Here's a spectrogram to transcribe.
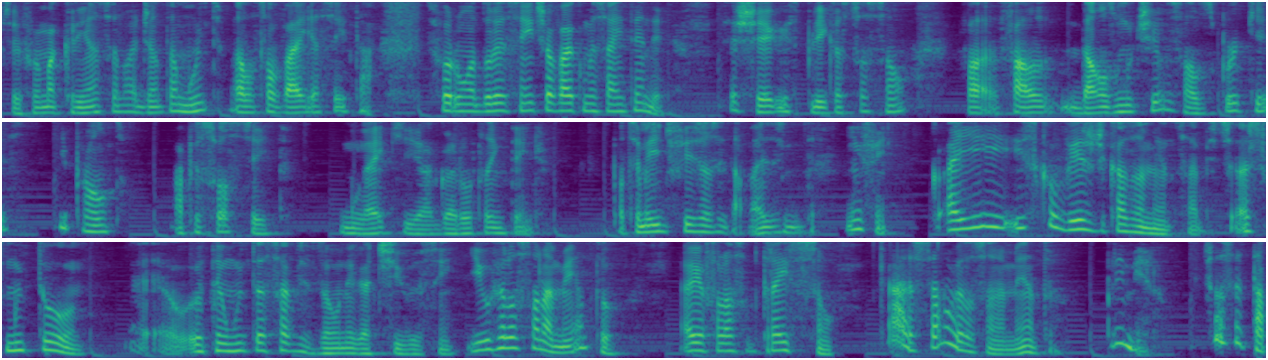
se for uma criança, não adianta muito, ela só vai aceitar. Se for um adolescente, já vai começar a entender. Você chega, explica a situação, fala, fala, dá os motivos, fala os porquês e pronto. A pessoa aceita. O moleque, a garota entende. Pode ser meio difícil aceitar, mas entende. Enfim. Aí, isso que eu vejo de casamento, sabe? Acho muito. É, eu tenho muito essa visão negativa, assim. E o relacionamento, aí eu ia falar sobre traição. Cara, você tá no relacionamento, primeiro, se você tá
